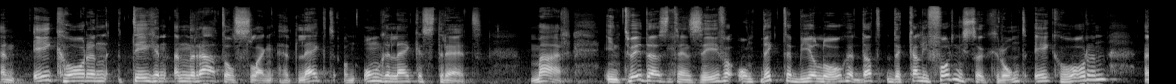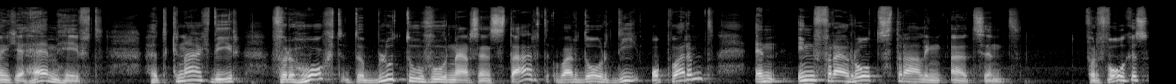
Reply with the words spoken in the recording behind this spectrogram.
Een eekhoorn tegen een ratelslang. Het lijkt een ongelijke strijd. Maar in 2007 ontdekten biologen dat de Californische grondeekhoorn een geheim heeft. Het knaagdier verhoogt de bloedtoevoer naar zijn staart, waardoor die opwarmt en infraroodstraling uitzendt. Vervolgens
